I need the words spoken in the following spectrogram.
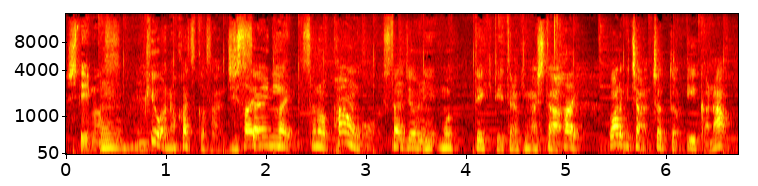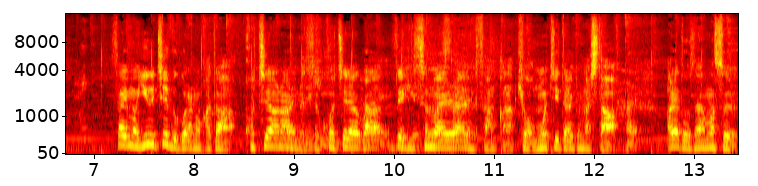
しています。ーうんうん。今日は中塚さん実際にはい。はい。そのパンをスタジオに持ってきていただきました、はい。わらびちゃんちょっといいかな、さあ今 YouTube ご覧の方こちらなんですよ、はいこちらが、はいぜひスマイルライフさんから今日お持ちいただきました、はい。ありがとうございます。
